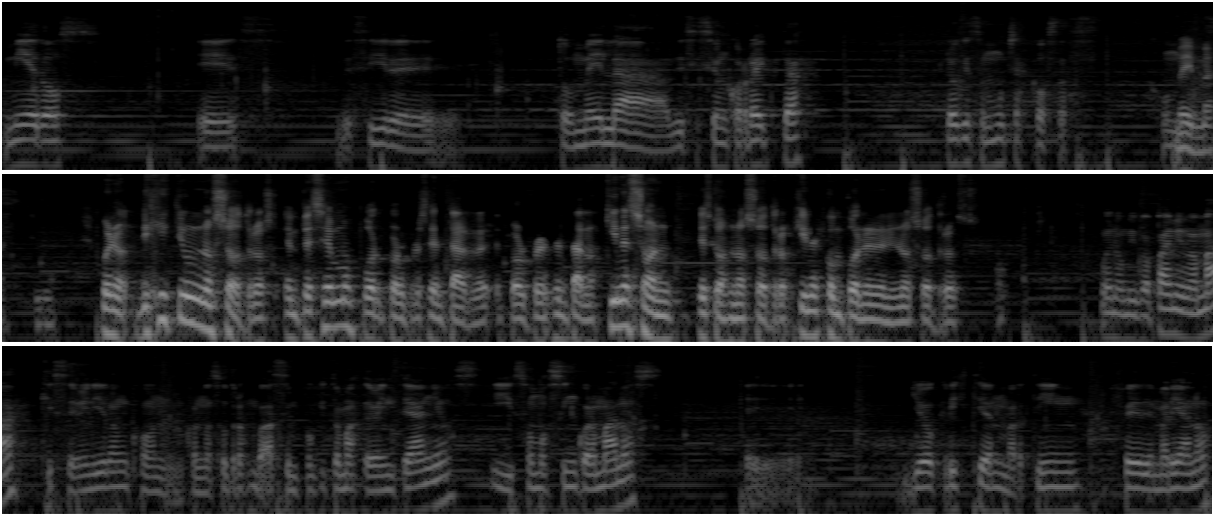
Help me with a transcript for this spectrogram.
miedos, es decir, eh, tomé la decisión correcta. Creo que son muchas cosas. Bueno, dijiste un nosotros. Empecemos por, por, presentar, por presentarnos. ¿Quiénes son esos nosotros? ¿Quiénes componen el nosotros? Bueno, mi papá y mi mamá, que se vinieron con, con nosotros hace un poquito más de 20 años, y somos cinco hermanos. Eh, yo, Cristian, Martín, Fede, Mariano.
